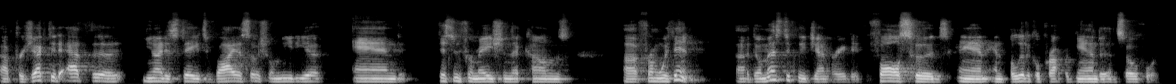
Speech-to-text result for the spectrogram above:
uh, projected at the United States via social media and disinformation that comes uh, from within, uh, domestically generated falsehoods and, and political propaganda and so forth.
